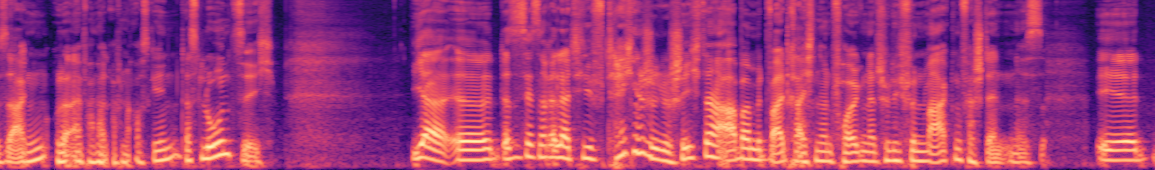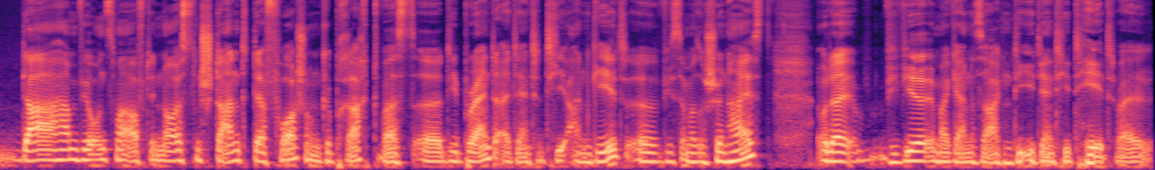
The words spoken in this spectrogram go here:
sagen oder einfach mal davon ausgehen, das lohnt sich. Ja, äh, das ist jetzt eine relativ technische Geschichte, aber mit weitreichenden Folgen natürlich für ein Markenverständnis. Äh, da haben wir uns mal auf den neuesten Stand der Forschung gebracht, was äh, die Brand Identity angeht, äh, wie es immer so schön heißt. Oder wie wir immer gerne sagen, die Identität, weil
